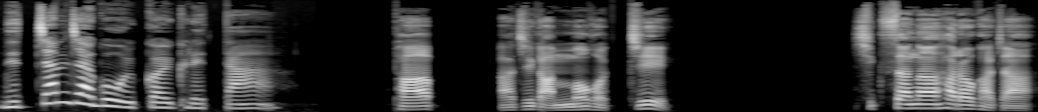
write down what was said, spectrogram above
늦잠 자고 올 걸 그랬다. 밥 아직 안 먹었지? 식사나 하러 가자.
